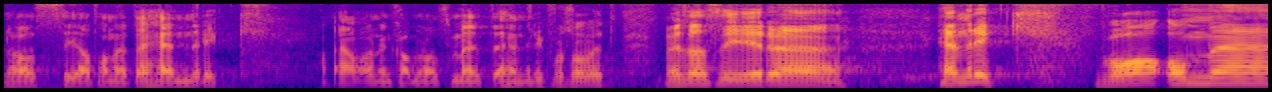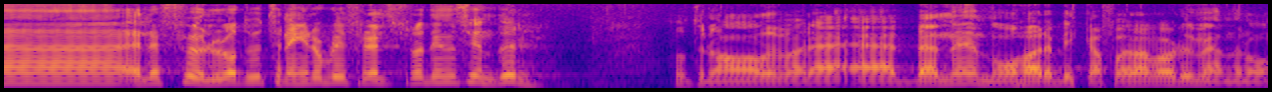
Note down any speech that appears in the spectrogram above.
La oss si at han heter Henrik. Jeg har en kamerat som heter Henrik, for så vidt. Men hvis jeg sier eh, Henrik, hva om eh, Eller føler du at du trenger å bli frelst fra dine synder? Så tror han hadde bare eh, Benny, nå har det bikka for deg. Hva du mener nå?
